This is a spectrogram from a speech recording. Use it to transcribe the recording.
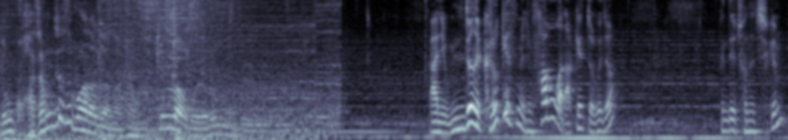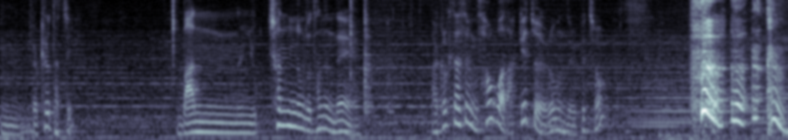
너무 과장돼서 말하잖아. 그냥 웃기려고 여러분들. 아니 운전을 그렇게 했으면 좀 사고가 났겠죠, 그죠? 근데 저는 지금 음, 몇 킬로 탔지? 만 6천 정도 탔는데 아 그렇게 탔으면 사고가 났겠죠, 여러분들, 그쵸?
